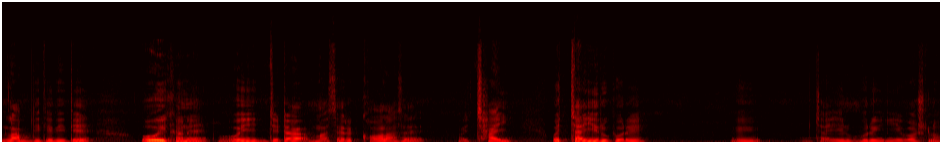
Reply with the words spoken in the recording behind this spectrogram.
লাভ দিতে দিতে ওইখানে ওই যেটা মাছের খল আছে, ওই ছাই, ওই ছাইয়ের উপরে, ওই ছাইয়ের উপরে গিয়ে বসল।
